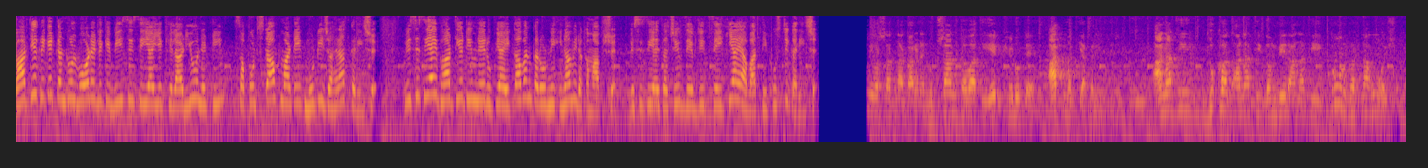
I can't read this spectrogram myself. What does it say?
ભારતીય ક્રિકેટ કંટ્રોલ બોર્ડ એટલે કે બીસીસીઆઈએ ખેલાડીઓ અને ટીમ સપોર્ટ સ્ટાફ માટે એક મોટી જાહેરાત કરી છે. બીસીસીઆઈ ભારતીય ટીમને રૂપિયા એકાવન કરોડની ઇનામી રકમ આપશે. બીસીસીઆઈ સચિવ દેવજીત સૈકિયાએ આ વાતની પુષ્ટિ કરી છે. વરસાદના કારણે નુકસાન થવાથી એક ખેડૂતે આત્મહત્યા કરી છે. આનાથી દુઃખદ, આનાથી ગંભીર, આનાથી ક્રૂર ઘટના શું હોઈ શકે?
